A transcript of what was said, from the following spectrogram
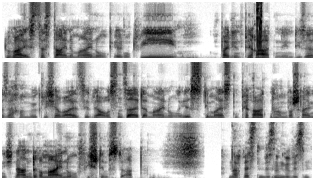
Du weißt, dass deine Meinung irgendwie bei den Piraten in dieser Sache möglicherweise der Außenseitermeinung ist. Die meisten Piraten haben wahrscheinlich eine andere Meinung. Wie stimmst du ab? Nach bestem Wissen und Gewissen.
